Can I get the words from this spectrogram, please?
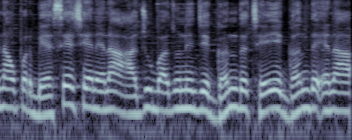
એના ઉપર બેસે છે અને એના આજુબાજુની જે ગંધ છે, એ ગંધ એના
